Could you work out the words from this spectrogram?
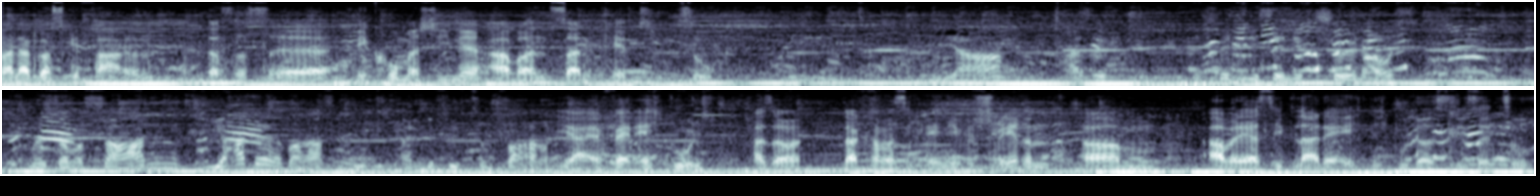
Balagos gefahren. Das ist äh, Veko-Maschine, aber ein Sunkit-Zug. Ja, also ich finde, die sehen nicht schön aus. Ich muss aber sagen, hier hat er überraschend gut angefühlt zum Fahren. Ja, er fährt echt gut. Also da kann man sich echt nicht beschweren. Ähm, aber er sieht leider echt nicht gut aus, dieser Zug.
